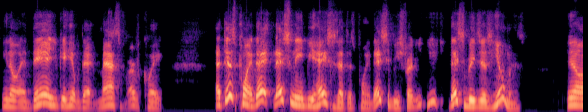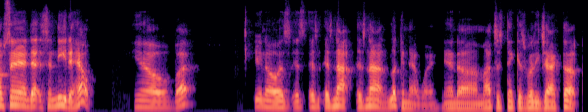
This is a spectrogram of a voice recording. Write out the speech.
you know, and then you get hit with that massive earthquake. At this point, they, they shouldn't even be Haitians at this point. They should be straight, you, they should be just humans you know what I'm saying, that's in need of help, you know, but you know, it's it's it's, it's not it's not looking that way. And um, I just think it's really jacked up.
